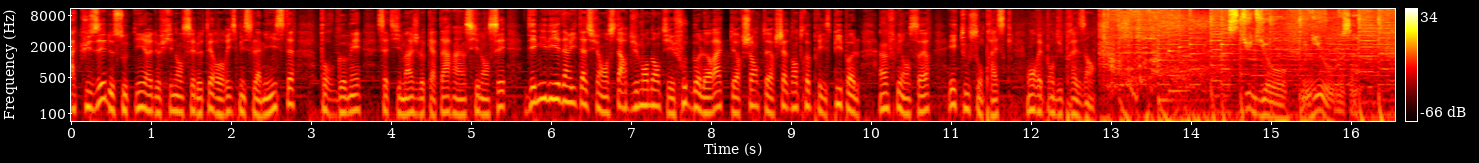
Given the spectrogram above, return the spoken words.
accusé de soutenir et de financer le terrorisme islamiste. Pour gommer cette le Qatar a ainsi lancé des milliers d'invitations aux stars du monde entier, footballeurs, acteurs, chanteurs, chefs d'entreprise, people, influenceurs, et tous sont presque ont répondu présent. Studio News.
